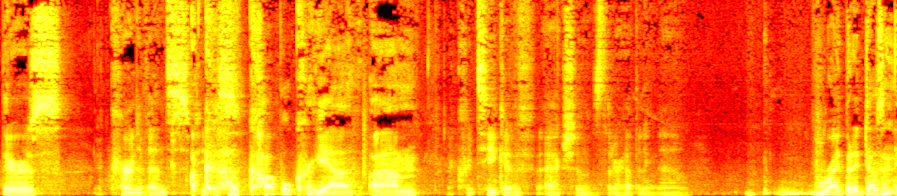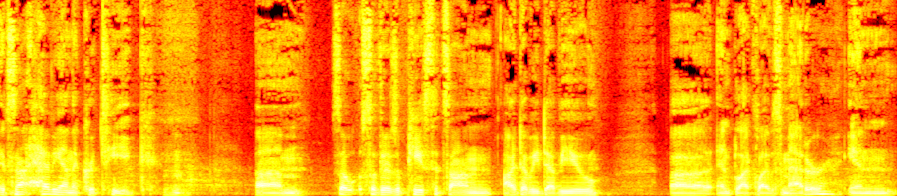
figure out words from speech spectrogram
There's a current events a, piece. a couple, yeah. Um, a critique of actions that are happening now. Right, but it doesn't. It's not heavy on the critique. Mm-hmm. Um, so, so there's a piece that's on IWW uh, and Black Lives Matter in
